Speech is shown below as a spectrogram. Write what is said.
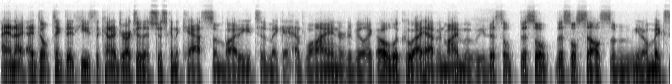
and I, I don't think that he's the kind of director that's just going to cast somebody to make a headline or to be like, oh, look who I have in my movie. This will this will this will sell some, you know, makes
